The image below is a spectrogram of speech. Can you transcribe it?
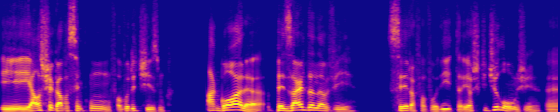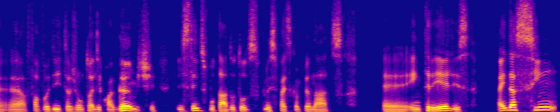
E ela chegava sempre com favoritismo. Agora, apesar da Navi ser a favorita, e acho que de longe é, é, a favorita, junto ali com a Gambit, eles têm disputado todos os principais campeonatos é, entre eles, ainda assim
